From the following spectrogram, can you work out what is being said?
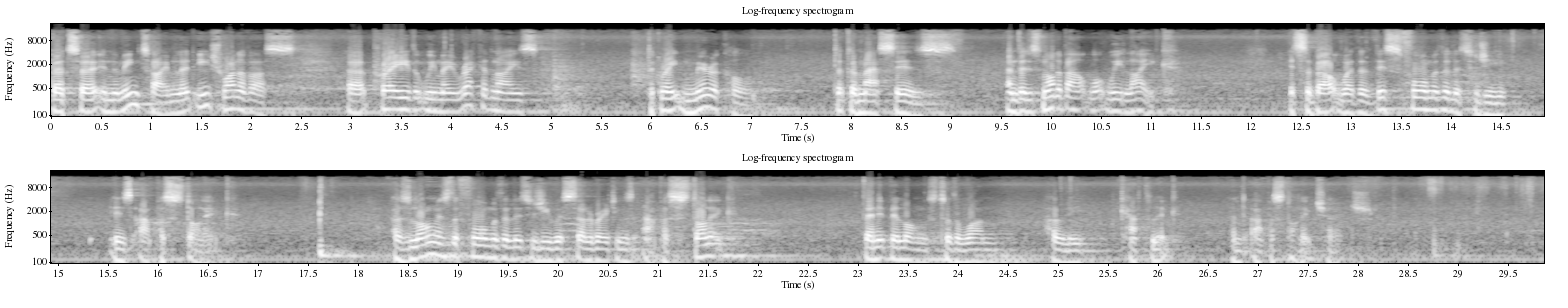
But uh, in the meantime, let each one of us uh, pray that we may recognize the great miracle that the Mass is, and that it's not about what we like it's about whether this form of the liturgy is apostolic. As long as the form of the liturgy we're celebrating is apostolic, then it belongs to the one holy Catholic and Apostolic Church.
